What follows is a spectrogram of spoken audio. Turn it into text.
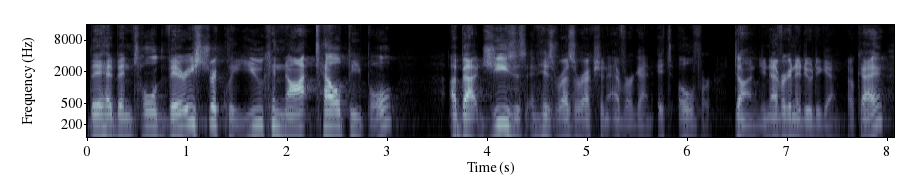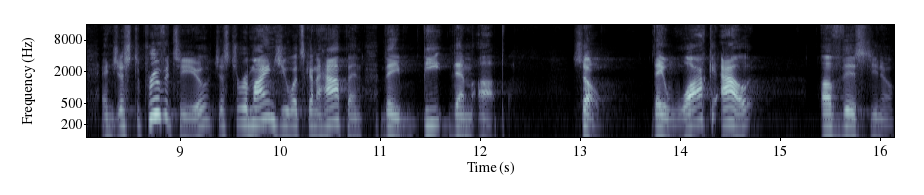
they had been told very strictly you cannot tell people about Jesus and his resurrection ever again. It's over. Done. You're never going to do it again, okay? And just to prove it to you, just to remind you what's going to happen, they beat them up. So, they walk out of this, you know,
